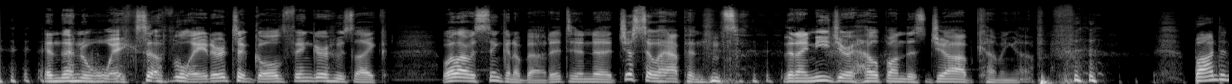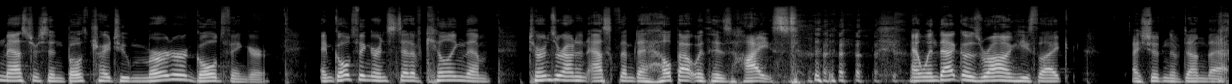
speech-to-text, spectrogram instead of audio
and then wakes up later to Goldfinger, who's like, well, I was thinking about it, and uh, just so happens that I need your help on this job coming up. Bond and Masterton both try to murder Goldfinger, and Goldfinger, instead of killing them, turns around and asks them to help out with his heist. and when that goes wrong, he's like, I shouldn't have done that.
